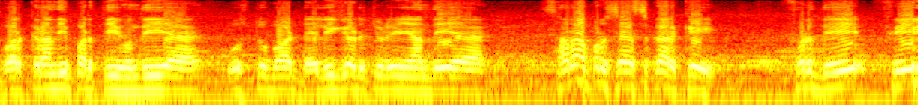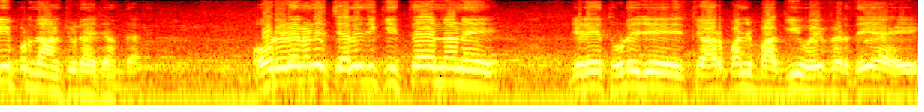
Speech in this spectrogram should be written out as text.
ਵਰਕਰਾਂ ਦੀ ਭਰਤੀ ਹੁੰਦੀ ਹੈ, ਉਸ ਤੋਂ ਬਾਅਦ ਡੈਲੀਗੇਟ ਚੁਣੇ ਜਾਂਦੇ ਹੈ। ਸਾਰਾ ਪ੍ਰੋਸੈਸ ਕਰਕੇ ਫਿਰ ਦੇ ਫੇਰ ਹੀ ਪ੍ਰਧਾਨ ਚੁਣਿਆ ਜਾਂਦਾ ਔਰ ਜਿਹੜਾ ਇਹਨਾਂ ਨੇ ਚੈਲੰਜ ਕੀਤਾ ਇਹਨਾਂ ਨੇ, ਜਿਹੜੇ ਥੋੜੇ ਜਿਹੇ 4-5 ਬਾਗੀ ਹੋਏ ਫਿਰਦੇ ਆ ਇਹ,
